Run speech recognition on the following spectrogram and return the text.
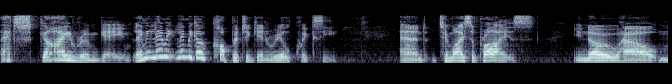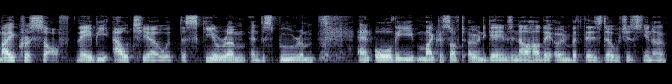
That Skyrim game. Let me let me let me go cop it again real quick, see. And to my surprise, you know how Microsoft they be out here with the Skyrim and the Spurum and all the Microsoft owned games and now how they own Bethesda, which is, you know,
